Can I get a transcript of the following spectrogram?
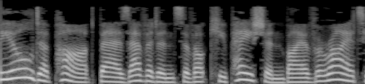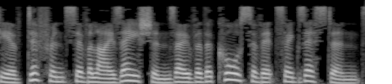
The older part bears evidence of occupation by a variety of different civilizations over the course of its existence.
